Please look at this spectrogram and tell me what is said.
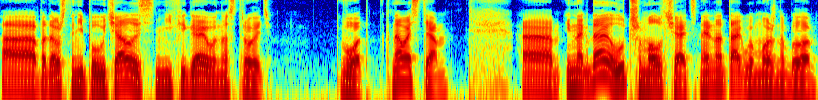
А, потому что не получалось нифига его настроить. Вот, к новостям. А, иногда лучше молчать. Наверное, так бы можно было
